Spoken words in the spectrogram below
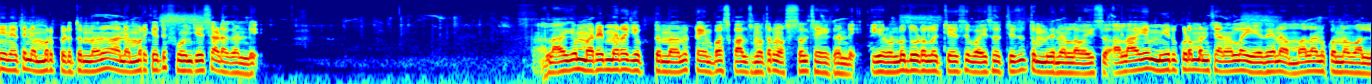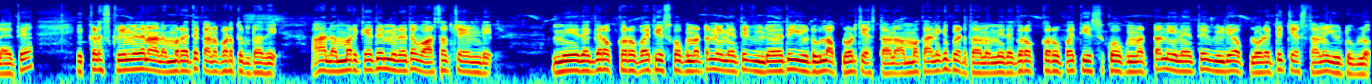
నేనైతే నెంబర్ పెడుతున్నాను. ఆ నెంబర్కి అయితే ఫోన్ చేసి అడగండి. అలాగే మరీ మరీ చెప్తున్నాను టైంపాస్ కాల్స్ మాత్రం అస్సలు చేయకండి. ఈ రెండు దూడలు వచ్చేసి వయసు వచ్చేసి తొమ్మిది నెలల వయసు. అలాగే మీరు కూడా మన ఛానల్లో ఏదైనా అమ్మాలనుకున్న వాళ్ళైతే ఇక్కడ స్క్రీన్ మీద నా నెంబర్ అయితే కనపడుతుంటుంది. ఆ నెంబర్కి అయితే మీరైతే వాట్సాప్ చేయండి. మీ దగ్గర ఒక్క రూపాయి తీసుకోకున్నట్టు నేనైతే వీడియో అయితే యూట్యూబ్లో అప్లోడ్ చేస్తాను. అమ్మకానికి పెడతాను. మీ దగ్గర ఒక్క రూపాయి తీసుకోకున్నట్టు నేనైతే వీడియో అప్లోడ్ అయితే చేస్తాను యూట్యూబ్లో.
